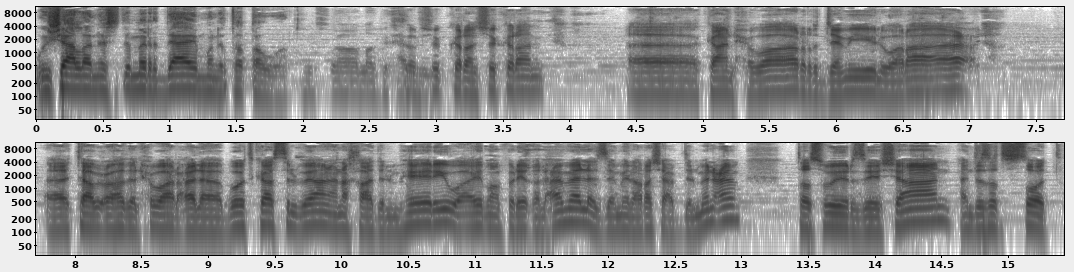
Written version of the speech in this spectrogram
وإن شاء الله نستمر دائما ونتطور. إن شاء الله دكتور. شكرا شكرا. آه كان حوار جميل ورائع. آه تابعوا هذا الحوار على بودكاست البيان. أنا خالد المهيري وأيضا فريق العمل الزميله رشا عبد المنعم. تصوير زيشان هندسة الصوت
